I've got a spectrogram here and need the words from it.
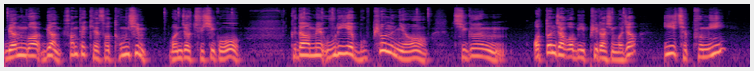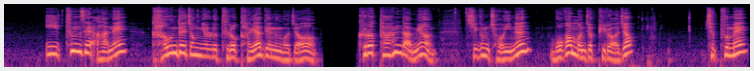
면과 면 선택해서 동심 먼저 주시고 그 다음에 우리의 목표는요. 지금 어떤 작업이 필요하신 거죠? 이 제품이 이 틈새 안에 가운데 정렬로 들어가야 되는 거죠. 그렇다 한다면 지금 저희는 뭐가 먼저 필요하죠? 제품의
